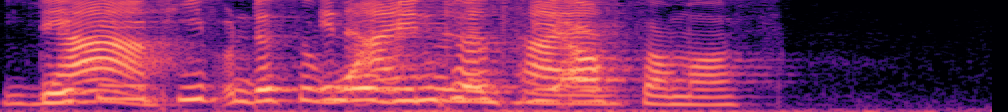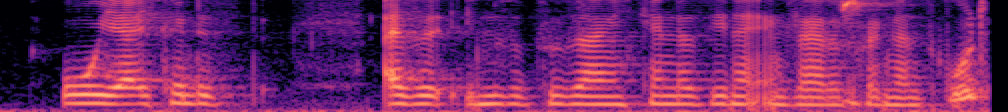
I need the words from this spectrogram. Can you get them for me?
Ja, Definitiv. Und das sowohl Winters wie auch Sommers. Oh ja, ich könnte jetzt. Also ich muss dazu sagen, ich kenne das Sina ihren Kleiderschrank ganz gut.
